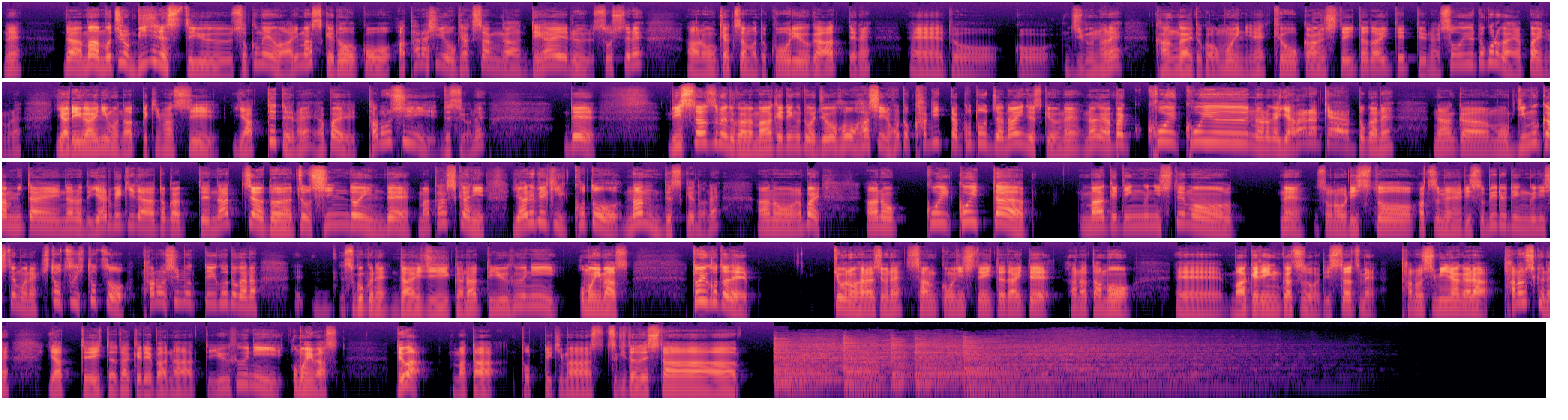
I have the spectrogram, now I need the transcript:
ね。だからまあもちろんビジネスっていう側面はありますけどこう新しいお客さんが出会えるそしてねあのお客様と交流があってねえっ、ー、とこう自分のね考えとか思いにね共感していただいてっていうねそういうところがやっぱりにもねやりがいにもなってきますしやっててねやっぱり楽しいですよね。でリスト集めとか、ね、マーケティングとか情報発信本当限ったことじゃないんですけどねなんかやっぱりこういうこういうのがやらなきゃとかねなんかもう義務感みたいなのでやるべきだとかってなっちゃうとちょっとしんどいんでまあ確かにやるべきことなんですけどねあのやっぱりあのこういこういったマーケティングにしてもね、そのリスト集め、リストビルディングにしてもね、一つ一つを楽しむっていうことがな、すごくね、大事かなっていうふうに思います。ということで、今日のお話をね、参考にしていただいて、あなたも、えー、マーケティング活動、リスト集め、楽しみながら楽しくね、やっていただければなっていうふうに思います。では、また撮ってきます。杉田でした。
